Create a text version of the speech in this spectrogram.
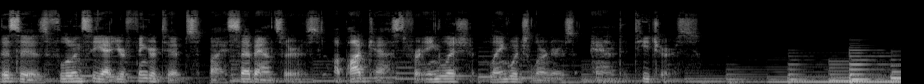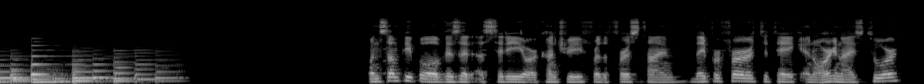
This is Fluency at Your Fingertips by Seb Answers, a podcast for English language learners and teachers. When some people visit a city or country for the first time, they prefer to take an organized tour.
